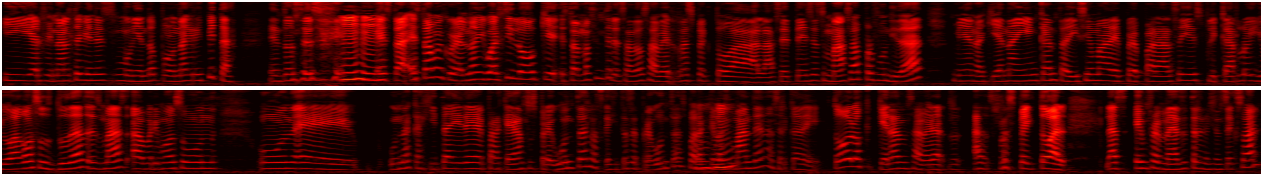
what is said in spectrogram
Y al final te vienes muriendo por una gripita. Entonces, está, está muy cruel, ¿no? Igual si luego que están más interesados a ver respecto a las ETS más a profundidad, miren, aquí Anaí encantadísima de prepararse y explicarlo y yo hago sus dudas. Es más, abrimos un, un eh, una cajita ahí de para que hagan sus preguntas, las cajitas de preguntas, para que las manden acerca de todo lo que quieran saber a- a- respecto a las enfermedades de transmisión sexual.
